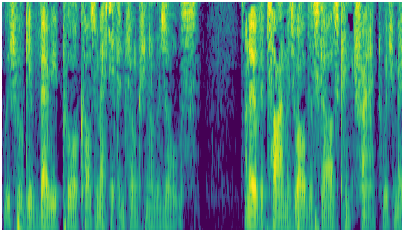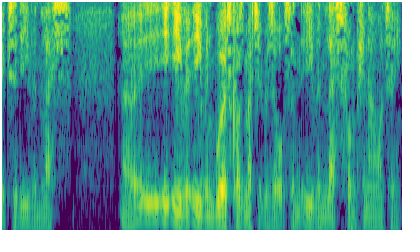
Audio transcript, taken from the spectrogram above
which will give very poor cosmetic and functional results. And over time as well, the scars contract, which makes it even less, uh, even, even worse cosmetic results and even less functionality.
